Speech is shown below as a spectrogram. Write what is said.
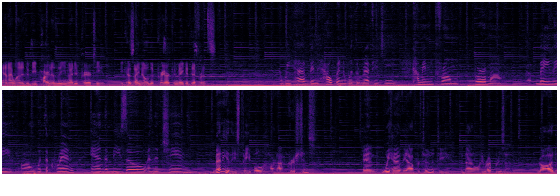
and I wanted to be part of the United Prayer Team because I know that prayer can make a difference. We have been helping with the refugee coming from Burma mainly uh, with the Karen and the Mizo and the Chin. Many of these people are not Christians, and we have the opportunity to not only represent God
